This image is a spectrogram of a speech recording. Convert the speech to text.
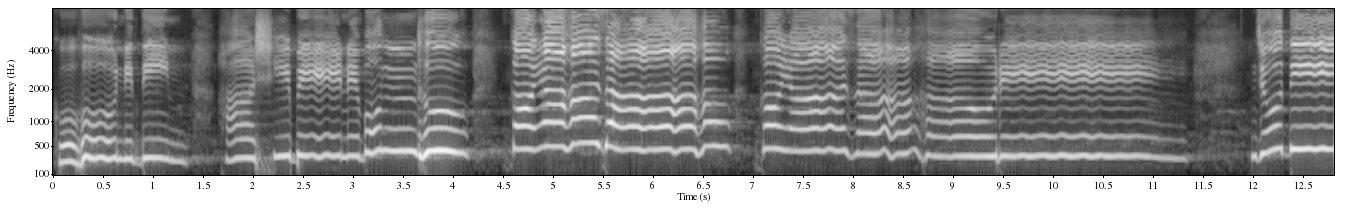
কোন দিন হাসিবেন বন্ধু? কয়া যাও কয়া যাও রে। যদি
